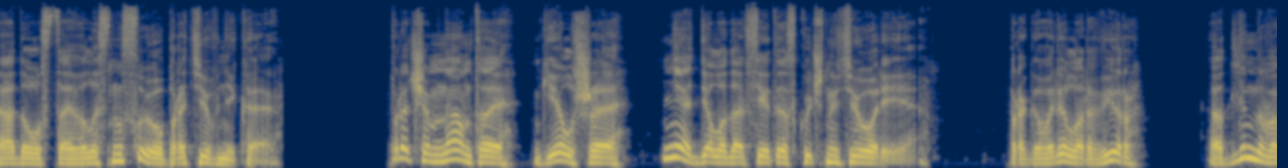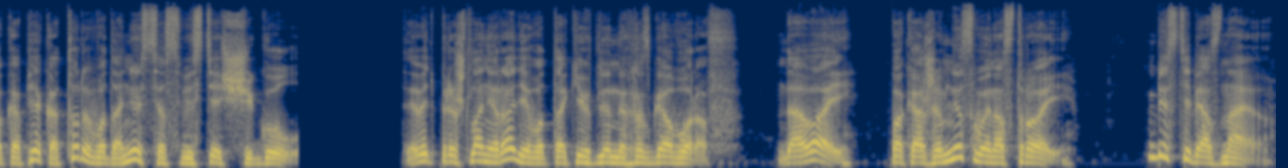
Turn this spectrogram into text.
Ада уставилась на своего противника. Впрочем, нам-то, Гелша, нет дела до всей этой скучной теории. Проговорил Арвир, от длинного копья которого донёсся свистящий гул. Ты ведь пришла не ради вот таких длинных разговоров. Давай, покажи мне свой настрой. Без тебя знаю».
